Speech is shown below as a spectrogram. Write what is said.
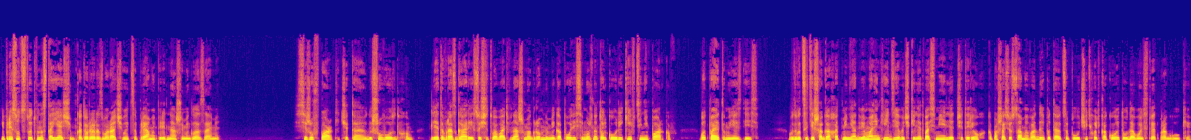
и присутствует в настоящем, которое разворачивается прямо перед нашими глазами. Сижу в парке, читаю, дышу воздухом. Лето в разгаре, и существовать в нашем огромном мегаполисе можно только у реки в тени парков. Вот поэтому я здесь. В двадцати шагах от меня две маленькие девочки лет восьми и лет четырех, копошась у самой воды, пытаются получить хоть какое-то удовольствие от прогулки.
